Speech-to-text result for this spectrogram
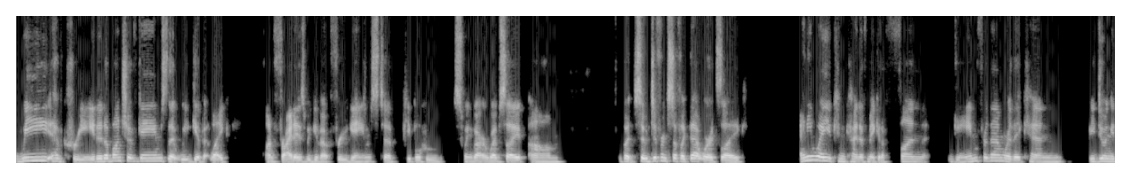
we have created a bunch of games that we give it like on Fridays we give out free games to people who swing by our website. Um, but so different stuff like that where it's like any way you can kind of make it a fun game for them where they can be doing a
